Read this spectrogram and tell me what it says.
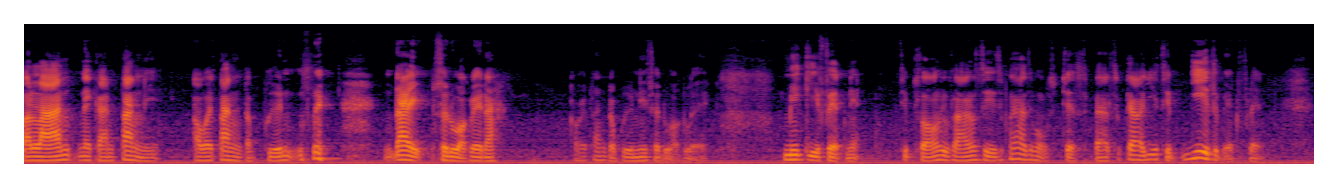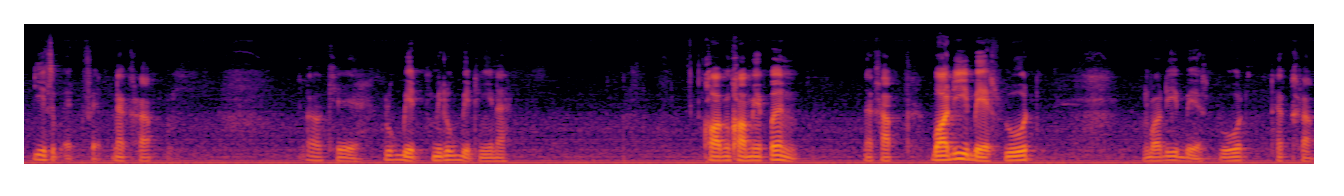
บาลานซ์ในการตั้งนี่เอาไว้ตั้งกับพื้น ได้สะดวกเลยนะ เอาไว้ตั้งกับพื้นนี่สะดวกเลย มีกี่เฟสเนี่ยสิบสองสิบสามสิบสี่สิบห้าสิบหกสิบเจ็ดสิบแปดสิบเก้ายี่สิบยี่สิบเอ็ดเฟสยี่สิบเอ็ดเฟสนะครับ โอเค ลูกบิดมีลูกบิดอย่างนี้นะ คอเป็นคอเมเปิลนะครับบอดี้เบสรูท บอดี้เบสรูทนะครับ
